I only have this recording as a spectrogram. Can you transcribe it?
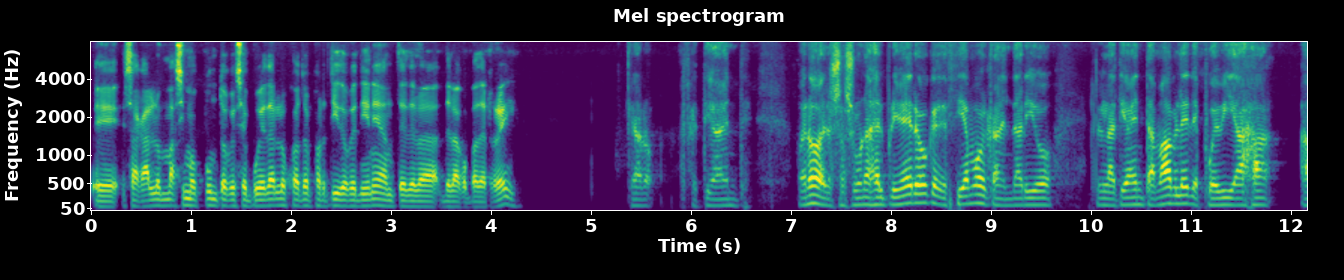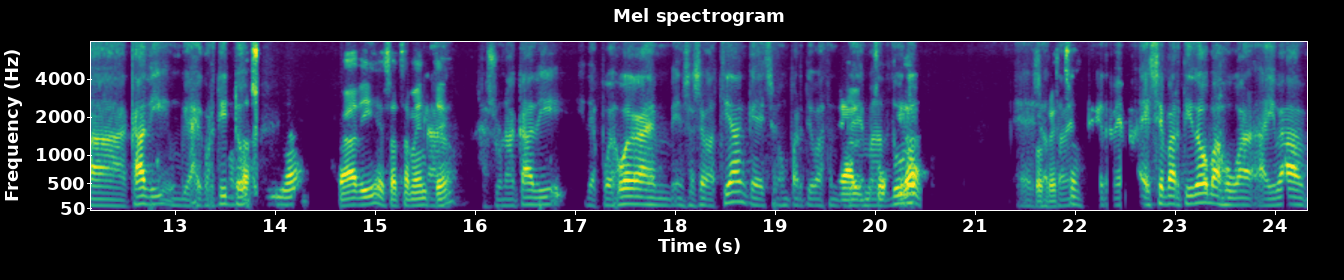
eh, sacar los máximos puntos que se pueda en los cuatro partidos que tiene antes de la, de la Copa del Rey. Claro, efectivamente. Bueno, el Sosuna es el primero que decíamos, el calendario relativamente amable, después viaja a Cádiz, un viaje cortito. Osasuna, Cádiz, exactamente. Claro, Osasuna Cádiz, y después juega en, en San Sebastián, que ese es un partido bastante más duro. Exactamente. Ese partido va a jugar, ahí va,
